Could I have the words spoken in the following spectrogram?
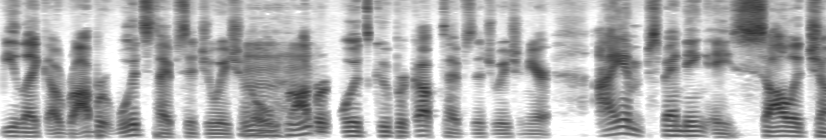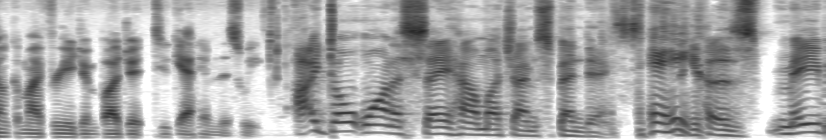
be like a Robert Woods type situation, old Mhm. Robert Woods, Cooper Kupp type situation here. I am spending a solid chunk of my free agent budget to get him this week. I don't want to say how much I'm spending Same. because maybe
